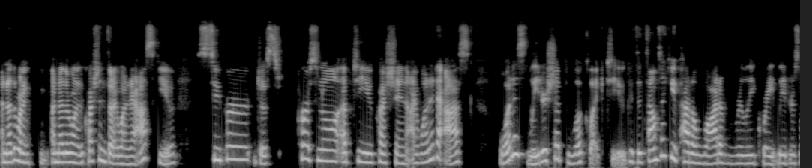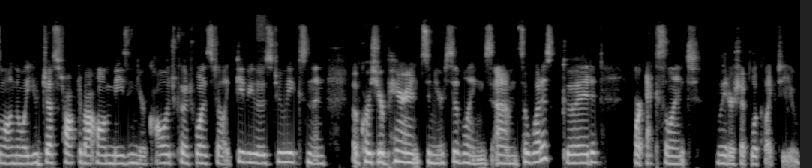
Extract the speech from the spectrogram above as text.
another one, another one of the questions that I wanted to ask you, super just personal, up to you question. I wanted to ask, what does leadership look like to you? Because it sounds like you've had a lot of really great leaders along the way. You just talked about how amazing your college coach was to like give you those two weeks, and then of course your parents and your siblings. Um, so what does good or excellent leadership look like to you?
